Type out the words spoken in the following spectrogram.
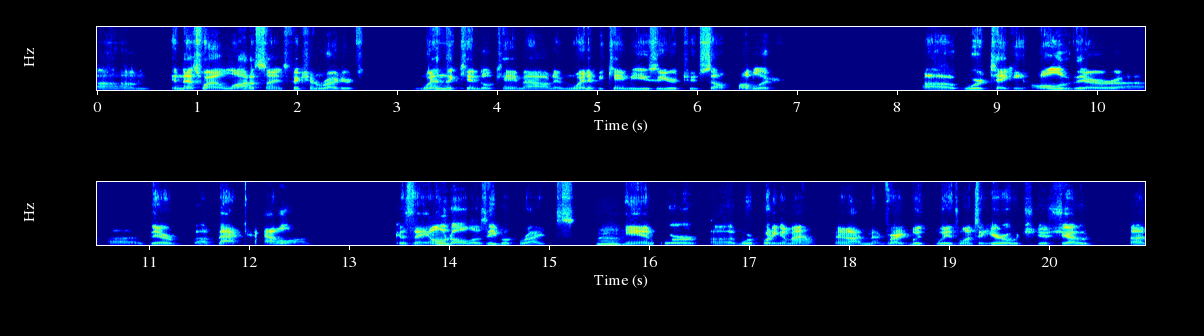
um, and that's why a lot of science fiction writers, when the Kindle came out and when it became easier to self publish, uh, were taking all of their uh, uh, their uh, back catalog because they owned all those ebook rights mm. and were uh, were putting them out. And I'm right with with Once a Hero, which you just showed. Uh,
